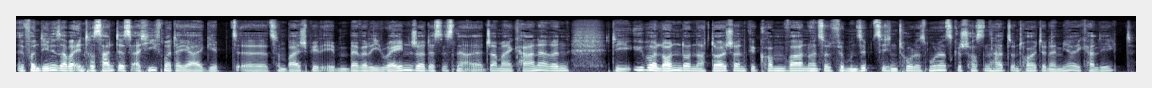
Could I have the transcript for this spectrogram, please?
äh, von denen es aber interessantes Archivmaterial gibt. Äh, zum Beispiel eben Beverly Ranger, das ist eine Jamaikanerin, die über London nach Deutschland gekommen war, 1975 einen Todesmonats geschossen hat und heute in Amerika lebt.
